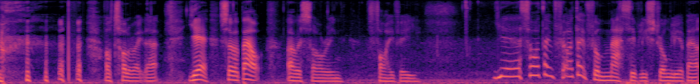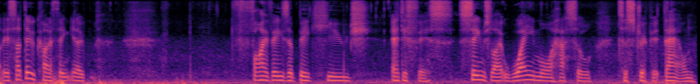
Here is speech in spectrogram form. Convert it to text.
I'll tolerate that. Yeah, so about OSRing 5e. Yeah, so I don't feel, I don't feel massively strongly about this. I do kind of think, you know, 5e is a big, huge edifice. Seems like way more hassle to strip it down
